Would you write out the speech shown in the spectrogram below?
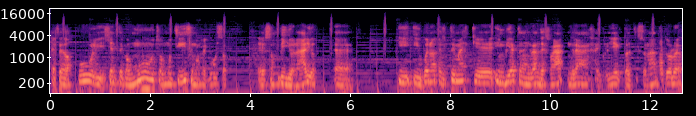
F2 Pool y gente con muchos, muchísimos recursos eh, son billonarios. Eh, y, bueno, el tema es que invierten en grandes granjas y proyectos altisonantes, todo lo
